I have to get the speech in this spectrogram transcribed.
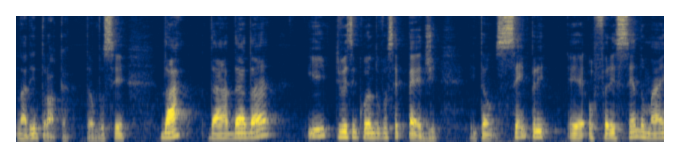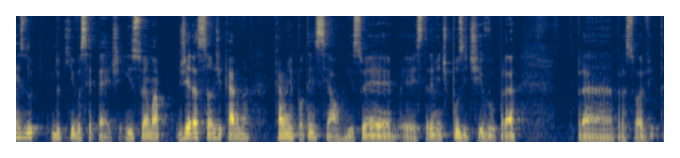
nada em troca. Então você dá, dá, dá, dá e de vez em quando você pede. Então, sempre é, oferecendo mais do, do que você pede. Isso é uma geração de karma, karma em potencial. Isso é, é extremamente positivo para a sua vida.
